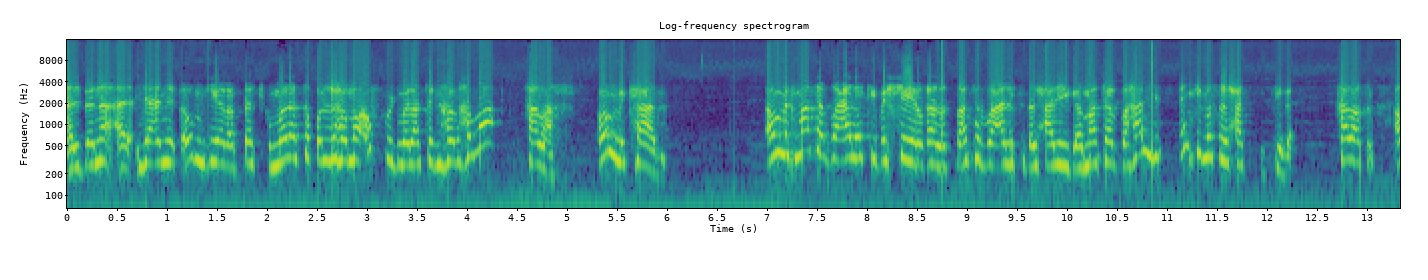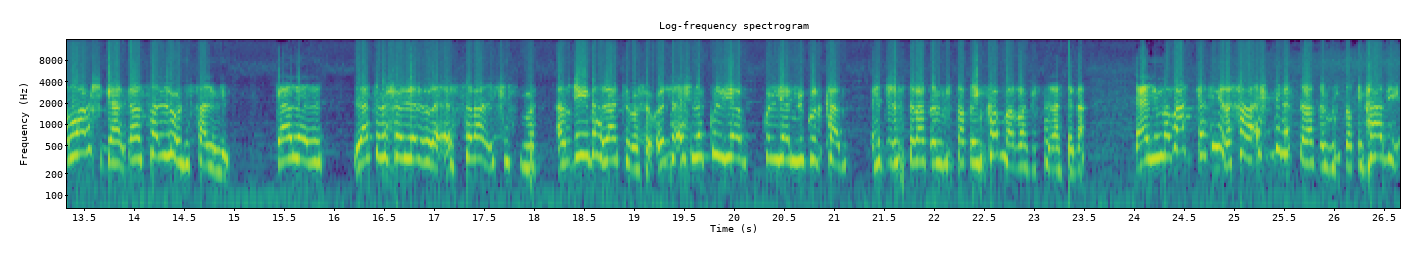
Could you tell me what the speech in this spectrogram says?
البنات يعني الأم هي ربتكم ولا تقول لهما أف ولا تنهرهما خلاص. أمك هذه. أمك ما ترضى عليك بالشيء الغلط ما ترضى عليك بالحريقة ما ترضى. هل أنت مصلحتك كذا؟ خلاص. الله وش قال؟ قال صلوا نصلي. قال ال- لا تروحوا للصراط شو اسمه الغيبة لا تروحوا. إحنا كل يوم كل يوم نقول كم؟ اهدنا الصراط المستقيم. كم مرة في صلاتنا؟ يعني مرات كثيرة. خلاص اهدنا الصراط المستقيم. هذه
